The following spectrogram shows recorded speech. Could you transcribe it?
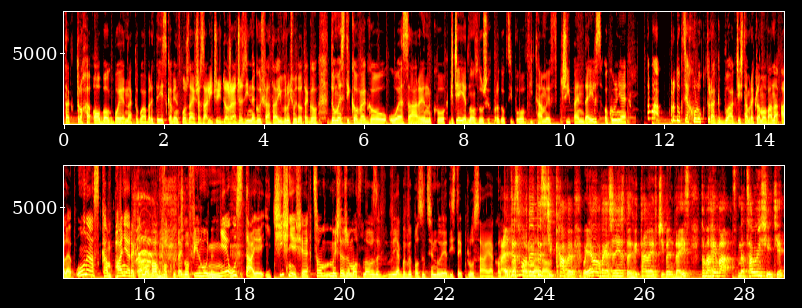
tak trochę obok, bo jednak to była brytyjska, więc można jeszcze zaliczyć do rzeczy z innego świata i wróćmy do tego domestikowego USA rynku, gdzie jedną z dłuższych produkcji było Witamy w Chip and Dales. Ogólnie to była produkcja Hulu, która była gdzieś tam reklamowana, ale u nas kampania reklamowa wokół tego filmu nie ustaje i ciśnie się, co myślę, że mocno jakby wypozycjonuje Disney Plusa jako Ale to jest, to jest no. ciekawe, bo ja mam wrażenie, że to Witamy w Chip Days to ma chyba na całym świecie,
